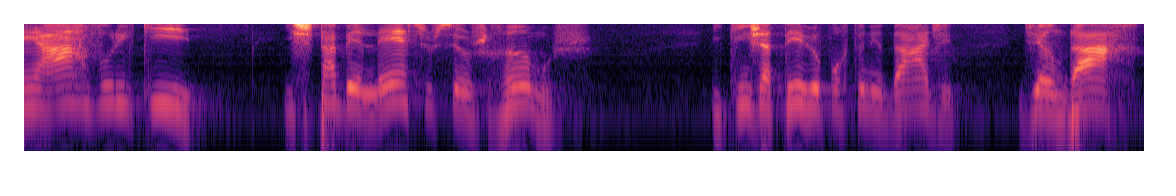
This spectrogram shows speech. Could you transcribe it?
É a árvore que estabelece os seus ramos. E quem já teve oportunidade de andar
